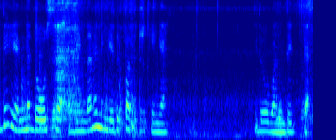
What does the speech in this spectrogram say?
இது என்ன தோசை அப்படின்னு தானே நீங்கள் எதிர்பார்த்துட்ருக்கீங்க இதோ வந்துட்டேன்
